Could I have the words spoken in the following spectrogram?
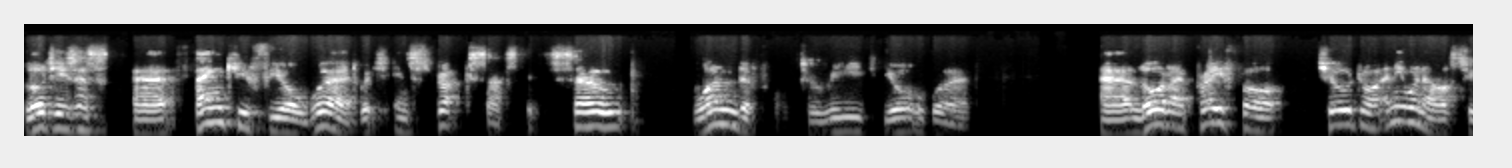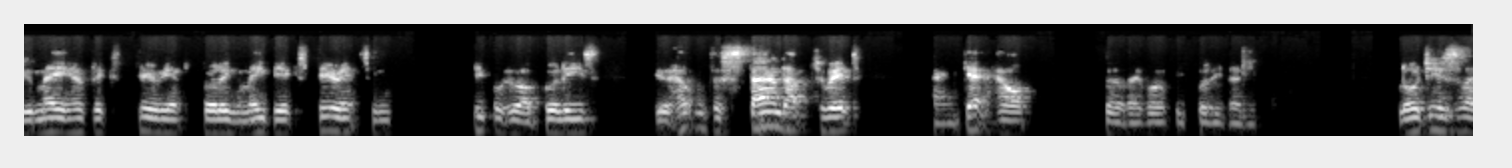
Lord Jesus, uh, thank you for your word, which instructs us. It's so wonderful to read your word. Uh, Lord, I pray for children or anyone else who may have experienced bullying, may be experiencing people who are bullies. You help them to stand up to it and get help so they won't be bullied anymore. Lord Jesus, I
